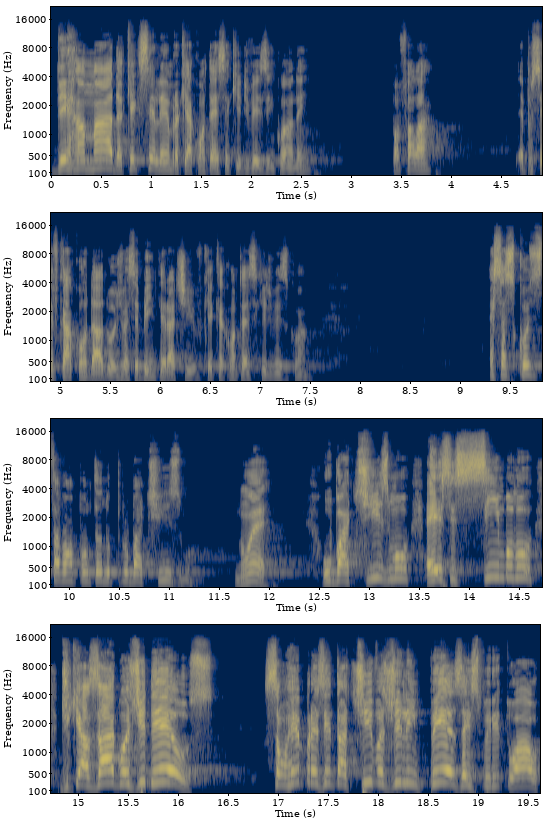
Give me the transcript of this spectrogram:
derramada. O que, que você lembra que acontece aqui de vez em quando, hein? Pode falar. É para você ficar acordado hoje, vai ser bem interativo. O que, que acontece aqui de vez em quando? Essas coisas estavam apontando para o batismo, não é? O batismo é esse símbolo de que as águas de Deus são representativas de limpeza espiritual.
